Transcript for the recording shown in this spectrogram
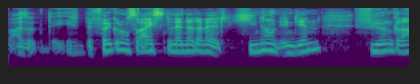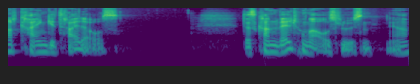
also die bevölkerungsreichsten Länder der Welt, China und Indien führen gerade kein Getreide aus. Das kann Welthunger auslösen. Ja.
